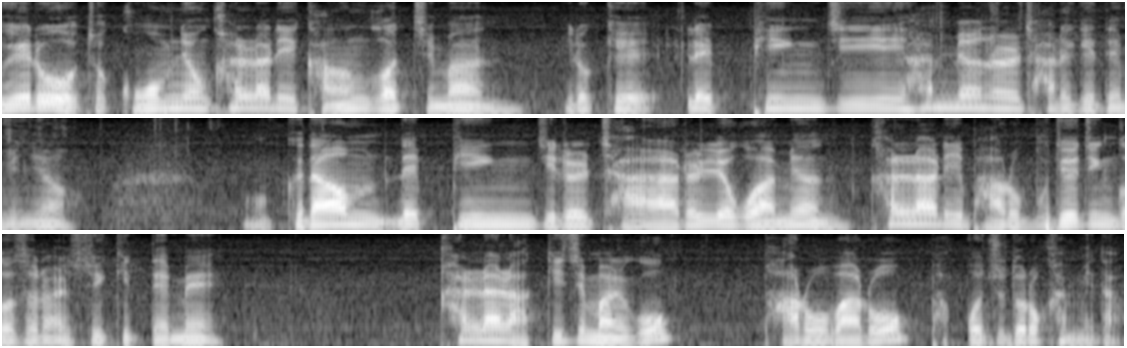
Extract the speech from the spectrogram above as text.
의외로 저 공업용 칼날이 강한 것 같지만 이렇게 랩핑지 한 면을 자르게 되면요. 어, 그 다음 랩핑지를 자르려고 하면 칼날이 바로 무뎌진 것을 알 수 있기 때문에 칼날 아끼지 말고 바로바로 바로 바꿔주도록 합니다.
